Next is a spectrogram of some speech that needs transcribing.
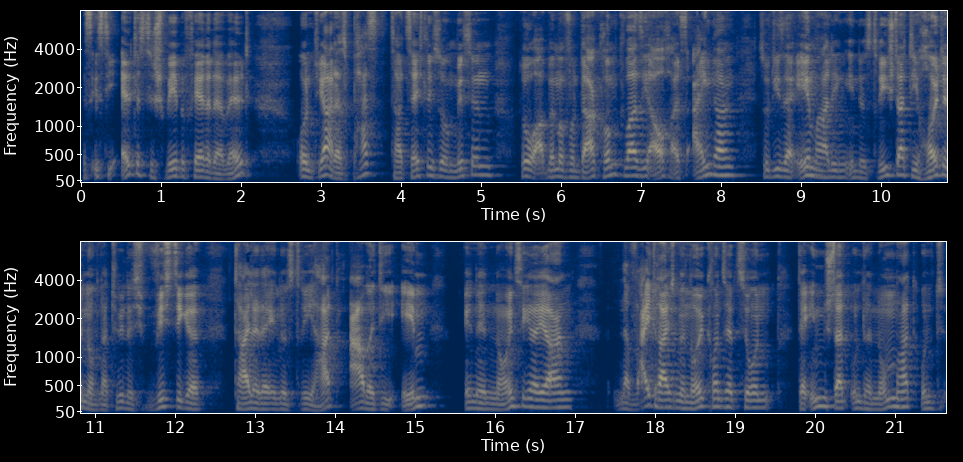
Das ist die älteste Schwebefähre der Welt. Und ja, das passt tatsächlich so ein bisschen so, wenn man von da kommt, quasi auch als Eingang zu dieser ehemaligen Industriestadt, die heute noch natürlich wichtige Teile der Industrie hat, aber die eben in den 90er Jahren eine weitreichende Neukonzeption der Innenstadt unternommen hat und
